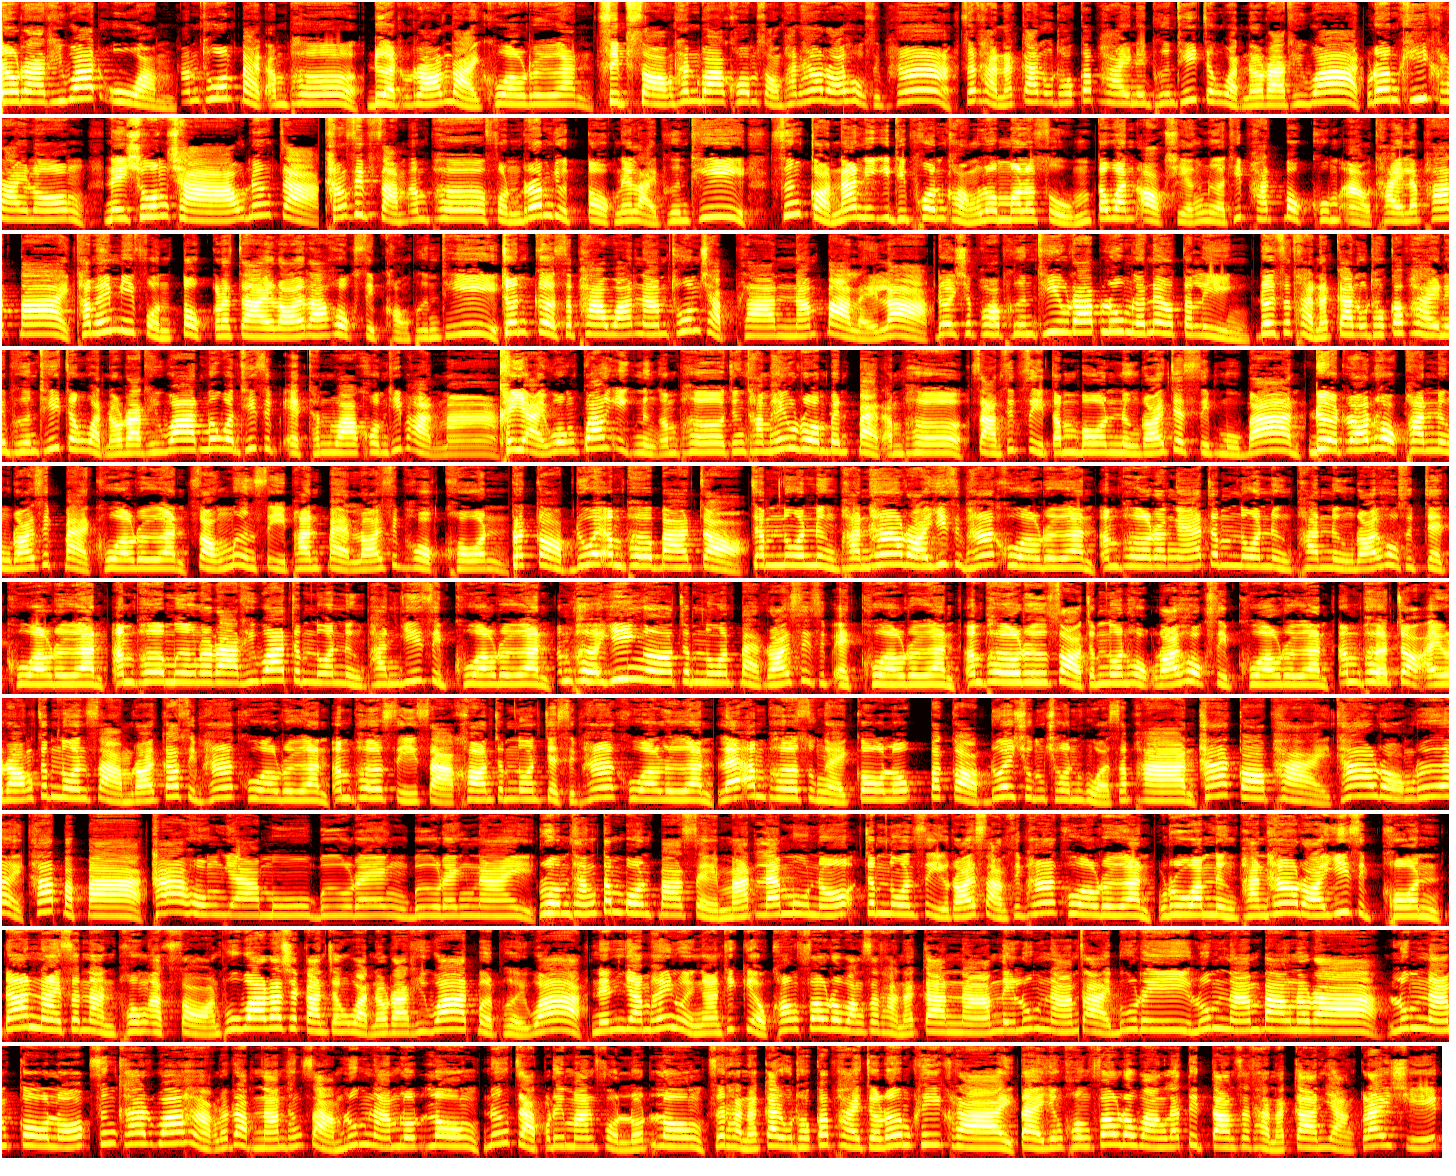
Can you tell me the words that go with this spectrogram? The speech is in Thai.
นราธิวาสอ่วมน้ำท่วม 8 อำเภอ เดือดร้อนหลายครัวเรือน 12 ธันวาคม 2565 สถานการณ์อุทกภัยในพื้นที่จังหวัดนราธิวาสเริ่มคลี่คลายลง ในช่วงเช้า เนื่องจากทั้ง 13 อำเภอ ฝนเริ่มหยุดตกในหลายพื้นที่ ซึ่งก่อนหน้านี้อิทธิพลของลมมรสุม ตะวันออกเฉียงเหนือที่พัดปกคลุมอ่าวไทยและภาคใต้ทำให้มีฝนตกกระจายร้อยละ 60 ของพื้นที่ จนเกิดสภาวะน้ำท่วมฉับพลัน น้ำป่าไหลหลาก โดยเฉพาะพื้นที่ราบลุ่มและแนวตลิ่ง โดยสถานการณ์อุทกภัยในพื้นที่จังหวัดนราธิวาสเมื่อวันที่ 11 ธันวาคมที่ผ่านมา ขยายวงกว้างอีกหนึ่งอำเภอ จึงทำให้รวมเป็น 8 อำเภอ 34 ตำบล 170 หมู่บ้าน เดือดร้อน 6,118 ครัวเรือน 24,816 คน ประกอบด้วยอำเภอบาเจาะจำนวน 1,525 ครัวเรือนอำเภอระแงะจำนวน 1,167 ครัวเรือนอำเภอเมืองนราธิวาสจำนวน 1,020 ครัวเรือนอำเภอยี่งอจำนวน841 ครัวเรือน อำเภอรือสอจำนวน 660 ครัวเรือน อำเภอเจาะไอร้องจำนวน 395 ครัวเรือน อำเภอศรีสาครจำนวน 75 ครัวเรือน และอำเภอสุไหงโกลกประกอบด้วยชุมชนหัวสะพานท่ากอไผ่ท่าโรงเรื่อยท่าปะปาท่าหงยามู บือเรงบือเรงใน รวมทั้งตำบลปาเสมัดและมูโนะจำนวน 435 ครัวเรือน รวม 1,520 คน ด้านนายสนั่นพงษ์อักษรผู้ว่าราชการจังหวัดนราธิวาสเปิดเผยว่า เน้นย้ำให้หน่วยงานที่เกี่ยวข้องเฝ้าระวังสถานการณ์น้ำในลุ่มน้ำสายบุรี ลุ่มน้ำบางนารา ลุ่มน้ำโกลก ซึ่งคาดว่าหากระดับน้ำทั้ง 3 ลุ่มน้ำลดลง เนื่องจากปริมาณฝนลดลง สถานการณ์อุทกภัยจะเริ่มคลี่คลาย แต่ยังคงเฝ้าระวังและติดตามสถานการณ์อย่างใกล้ชิด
